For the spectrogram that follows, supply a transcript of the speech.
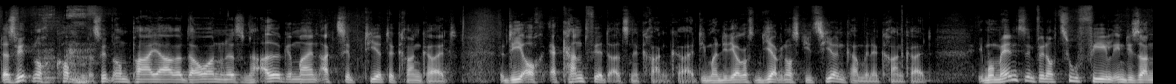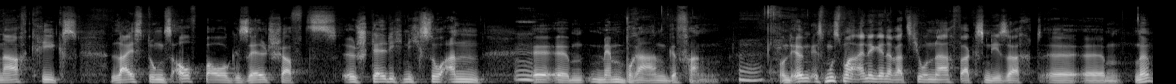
das wird noch kommen, das wird noch ein paar Jahre dauern und das ist eine allgemein akzeptierte Krankheit, die auch erkannt wird als eine Krankheit, die man diagnos- diagnostizieren kann wie eine Krankheit. Im Moment sind wir noch zu viel in dieser Nachkriegs-Leistungsaufbau, Gesellschafts, äh, stell dich nicht so an, äh, ähm, gefangen. Und irgend, es muss mal eine Generation nachwachsen, die sagt, äh, ähm, ne?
